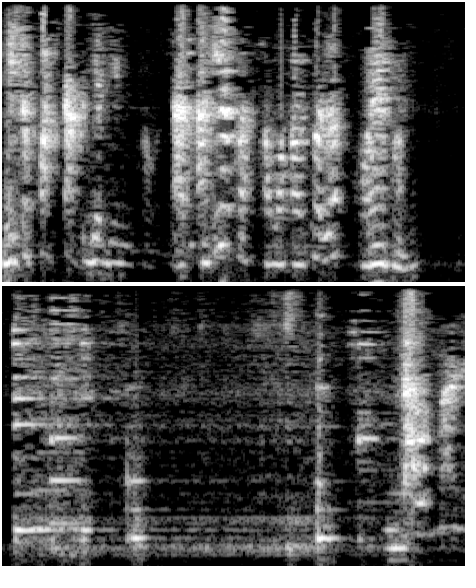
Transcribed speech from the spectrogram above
Bisa pasca kejadian itu. Nah, artinya apa? Tawakal itu adalah orang Kalau mana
